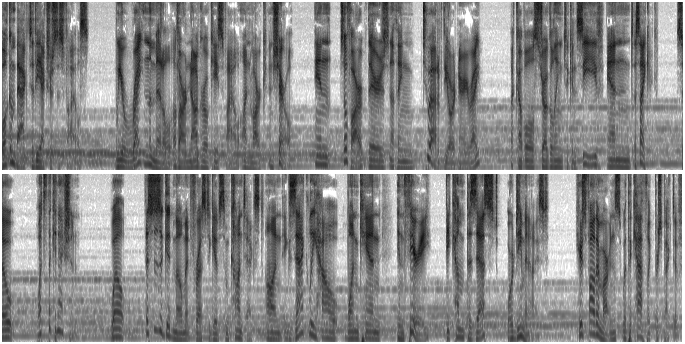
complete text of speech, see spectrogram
Welcome back to the Exorcist Files. We are right in the middle of our inaugural case file on Mark and Cheryl. And so far, there's nothing too out of the ordinary, right? A couple struggling to conceive and a psychic. So, what's the connection? Well, this is a good moment for us to give some context on exactly how one can, in theory, become possessed or demonized. Here's Father Martins with the Catholic perspective.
